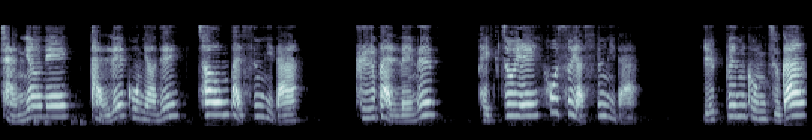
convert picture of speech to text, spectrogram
작년에 발레 공연을 처음 봤습니다. 그 발레는 백조의 호수였습니다. 예쁜 공주가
